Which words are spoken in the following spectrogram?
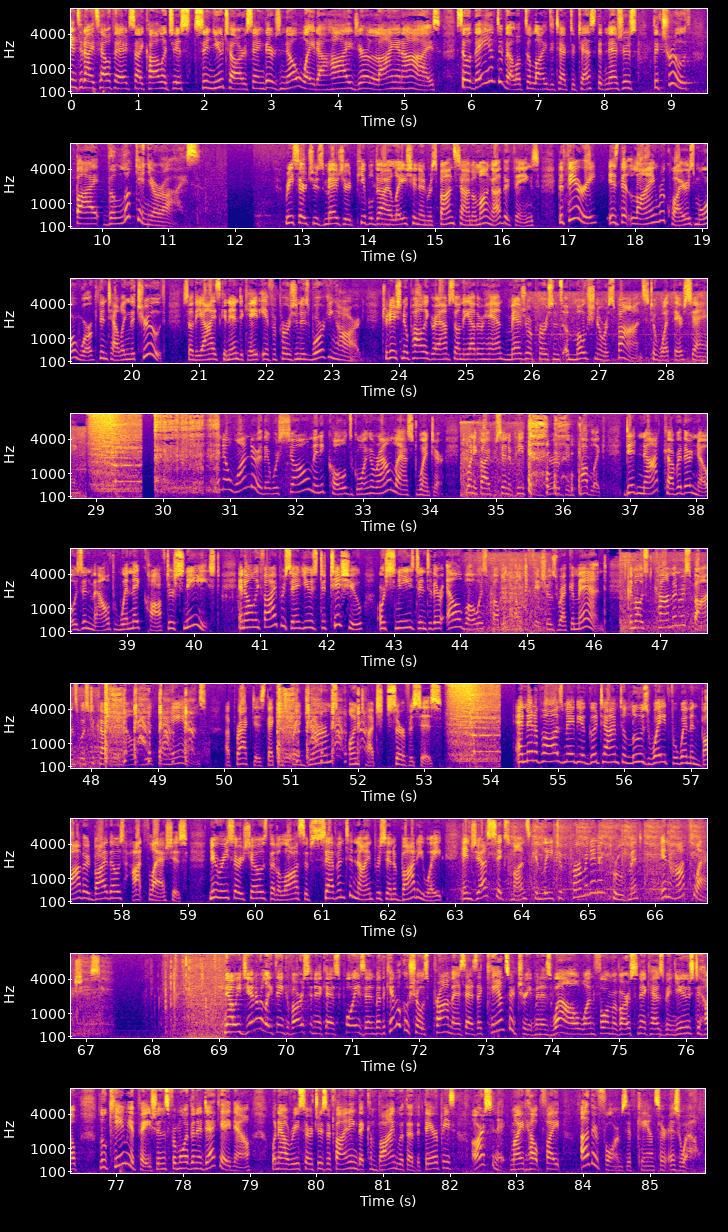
In tonight's Health Edge, psychologists in Utah are saying there's no way to hide your lying eyes. So they have developed a lie detector test that measures the truth by the look in your eyes. Researchers measured pupil dilation and response time, among other things. The theory is that lying requires more work than telling the truth, so the eyes can indicate if a person is working hard. Traditional polygraphs, on the other hand, measure a person's emotional response to what they're saying wonder there were so many colds going around last winter. 25% of people observed in public did not cover their nose and mouth when they coughed or sneezed. And only 5% used a tissue or sneezed into their elbow as public health officials recommend. The most common response was to cover the mouth with the hands, a practice that can spread germs on touched surfaces. And menopause may be a good time to lose weight for women bothered by those hot flashes. New research shows that a loss of 7 to 9% of body weight in just six months can lead to permanent improvement in hot flashes. Now, we generally think of arsenic as poison, but the chemical shows promise as a cancer treatment as well. One form of arsenic has been used to help leukemia patients for more than a decade now. Well, now researchers are finding that combined with other therapies, arsenic might help fight other forms of cancer as well.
